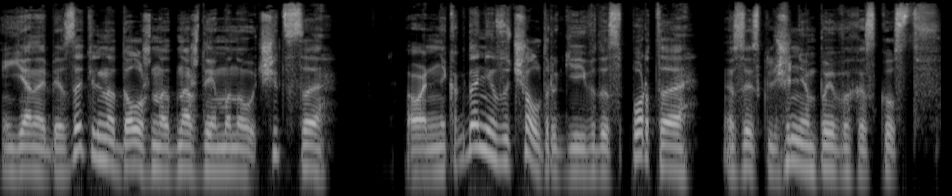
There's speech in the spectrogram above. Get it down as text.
Ян обязательно должен однажды ему научиться. Он никогда не изучал другие виды спорта, за исключением боевых искусств.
